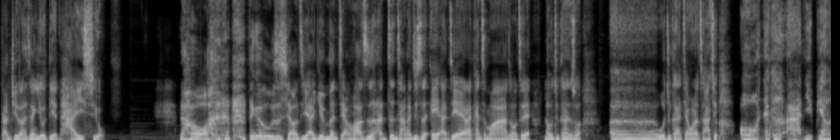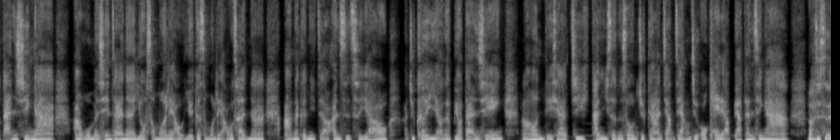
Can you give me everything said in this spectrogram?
感觉到好像有点害羞。然后 那个护士小姐啊，原本讲话是很正常的，就是哎啊，接下来看什么啊，什么之类，然后就跟他说。呃，我就跟他讲完了之后，他就哦，那个啊，你不要担心啊啊，我们现在呢有什么疗，有一个什么疗程啊啊，那个你只要按时吃药啊就可以了的，不要担心。然后你等一下去看医生的时候，你就跟他讲，这样就 OK 了，不要担心哈。然后就是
